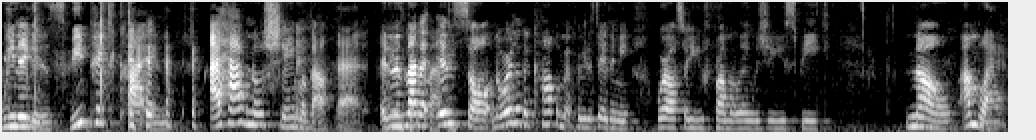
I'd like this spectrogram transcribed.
We niggas. We picked cotton. I have no shame about that. And it's not an Cotton. insult, nor is it a compliment for you to say to me, where else are you from? What language do you speak? No, I'm black.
